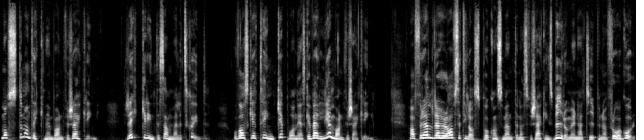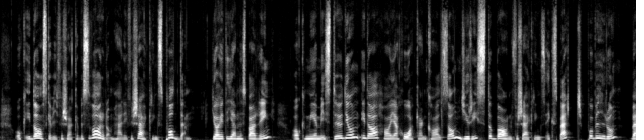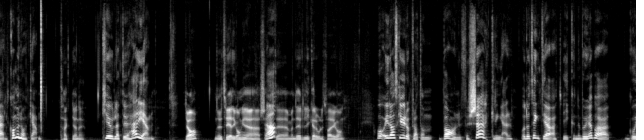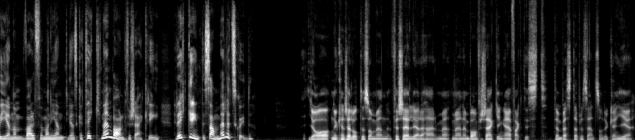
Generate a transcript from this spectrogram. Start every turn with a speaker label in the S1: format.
S1: Måste man teckna en barnförsäkring? Räcker inte samhällets skydd? Och vad ska jag tänka på när jag ska välja en barnförsäkring? Ja, föräldrar hör av sig till oss på Konsumenternas försäkringsbyrå med den här typen av frågor och idag ska vi försöka besvara dem här i Försäkringspodden. Jag heter Jenny Sparring och med mig i studion idag har jag Håkan Karlsson, jurist och barnförsäkringsexpert på byrån. Välkommen Håkan!
S2: Tack Jenny!
S1: Kul att du är här igen!
S2: Ja, nu är det tredje gången jag är här, så
S1: Ja.
S2: att, eh, men det är lika roligt varje gång.
S1: Och idag ska vi då prata om barnförsäkringar. Och då tänkte jag att vi kunde börja bara gå igenom varför man egentligen ska teckna en barnförsäkring. Räcker inte samhällets skydd?
S2: Ja, nu kanske jag låter som en försäljare här, men, men en barnförsäkring är faktiskt den bästa present som du kan ge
